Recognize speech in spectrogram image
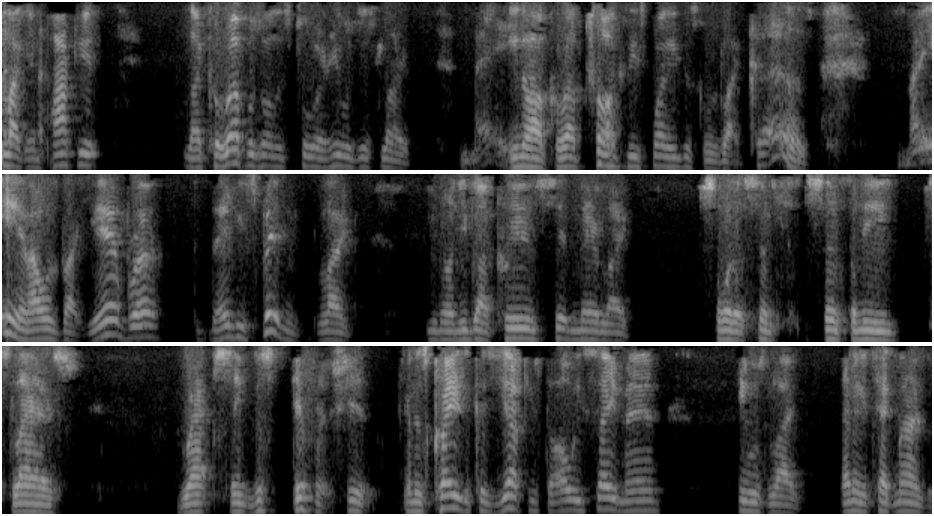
like in pocket. Like Kurupt was on this tour, and he was just like, man, you know how Kurupt talks. He's funny. Just was like, cuz, man. I was like, yeah, bruh. They be spitting like, you know. And you got Krizz sitting there like, sort of sym- symphony slash rap sing, just different shit. And it's crazy because Yuk used to always say, man, he was like, that nigga Tech N9ne is the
